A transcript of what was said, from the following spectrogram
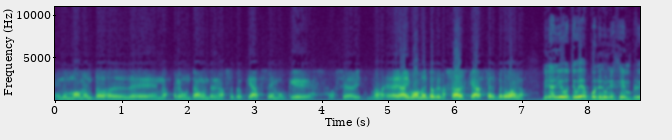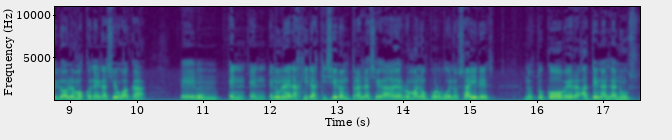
en un momento nos preguntamos entre nosotros qué hacemos, qué, o sea, eh, hay momentos que no sabes qué hacer, pero bueno. Mira, Diego, te voy a poner un ejemplo y lo hablamos con el gallego acá. Em, en, en, en, una de las giras que hicieron tras la llegada de Romano por Buenos Aires, nos tocó ver Atenas Lanús.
